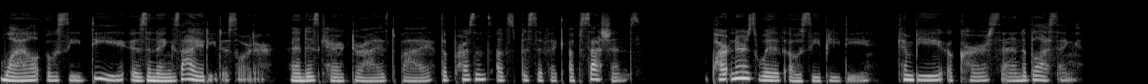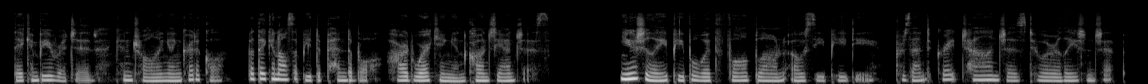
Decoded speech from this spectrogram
while OCD is an anxiety disorder and is characterized by the presence of specific obsessions. Partners with OCPD can be a curse and a blessing. They can be rigid, controlling, and critical, but they can also be dependable, hardworking, and conscientious. Usually people with full-blown OCPD present great challenges to a relationship.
